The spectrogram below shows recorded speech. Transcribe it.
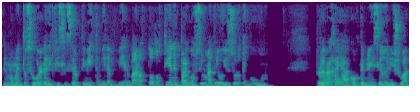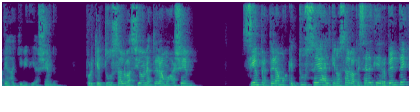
el momento seguro era difícil ser optimista. Mira, mis hermanos todos tienen para construir una tribu, yo solo tengo uno. Pero la verdad Jacob termina diciendo, porque tu salvación esperamos a Hashem. Siempre esperamos que tú seas el que nos salva, a pesar de que de repente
